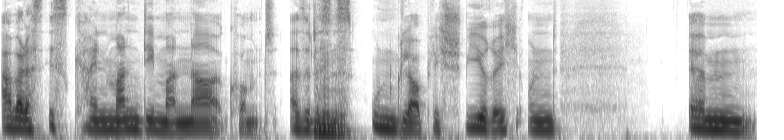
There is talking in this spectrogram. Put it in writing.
Aber das ist kein Mann, dem man nahe kommt. Also das mhm. ist unglaublich schwierig und ähm,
